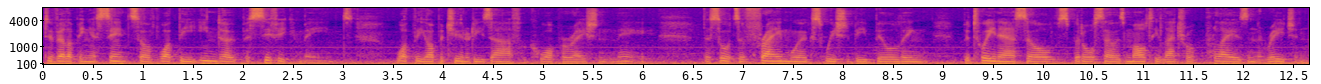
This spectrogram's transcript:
developing a sense of what the Indo-Pacific means, what the opportunities are for cooperation there, the sorts of frameworks we should be building between ourselves but also as multilateral players in the region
